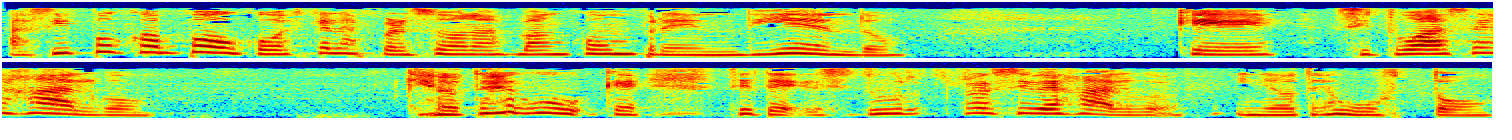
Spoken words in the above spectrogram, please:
así poco a poco es que las personas van comprendiendo que si tú haces algo que no te que si te si tú recibes algo y no te gustó,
